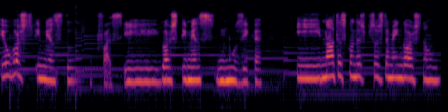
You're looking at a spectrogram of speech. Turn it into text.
Eu gosto imenso do que faço e gosto imenso de música. E nota-se quando as pessoas também gostam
